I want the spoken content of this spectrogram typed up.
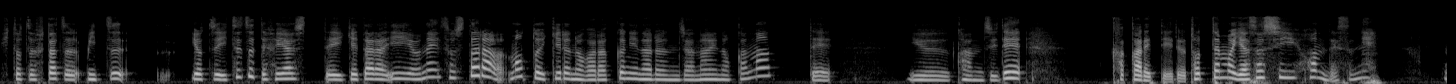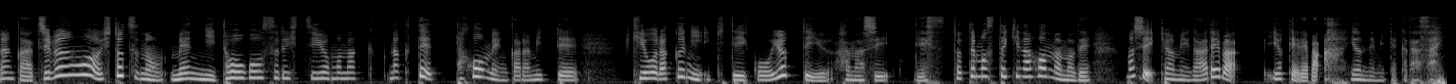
一つ二つ三つ四つ五つって増やしていけたらいいよね。そしたらもっと生きるのが楽になるんじゃないのかなっていう感じで書かれているとっても優しい本ですね。なんか自分を一つの面に統合する必要もなくなくて多方面から見て気を楽に生きていこうよっていう話です。とっても素敵な本なので、もし興味があれば、よければ読んでみてください。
